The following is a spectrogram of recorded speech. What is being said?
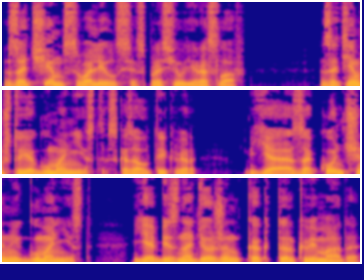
«Зачем свалился?» — спросил Ярослав. «Затем, что я гуманист», — сказал Тыквер. «Я законченный гуманист. Я безнадежен, как Торквемада.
